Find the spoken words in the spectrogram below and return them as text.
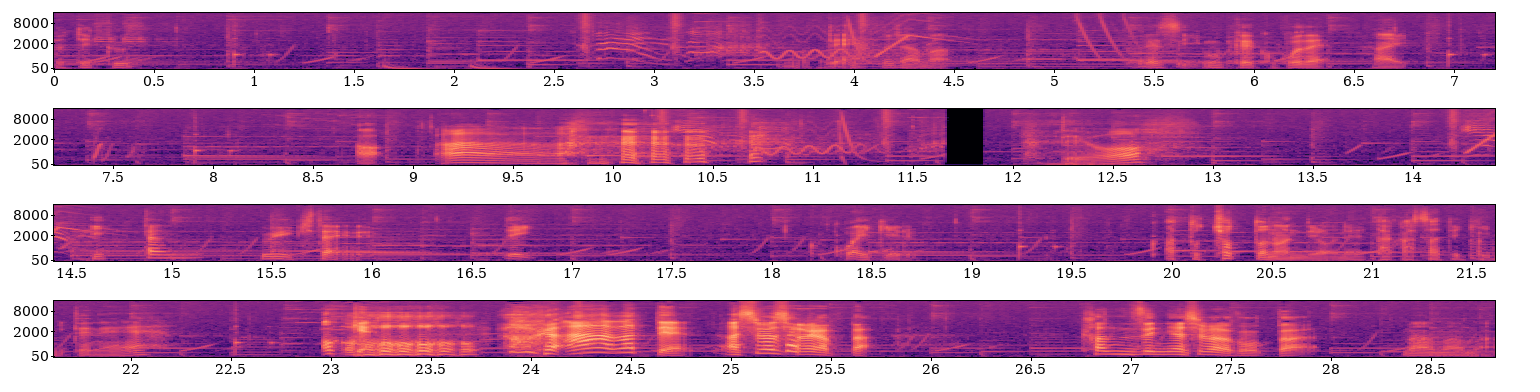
出てく？待って。とじゃあまりあえずもう一回ここで。あはい。あ。あでよ。一旦上行きたいね。ここはいける。あとちょっとなんだよね高さ的に。でね。オッケー。あー待って。足場じゃなかった。完全に足場だと思った。まあまあまあ。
